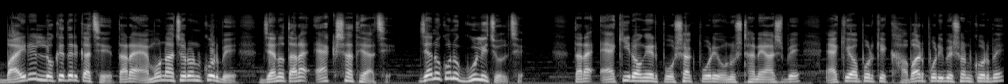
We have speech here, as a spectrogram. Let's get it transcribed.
বাইরের লোকেদের কাছে তারা এমন আচরণ করবে যেন তারা একসাথে আছে, যেন কোনো গুলি চলছে। তারা একই রঙের পোশাক পরে অনুষ্ঠানে আসবে, একে অপরকে খাবার পরিবেশন করবে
